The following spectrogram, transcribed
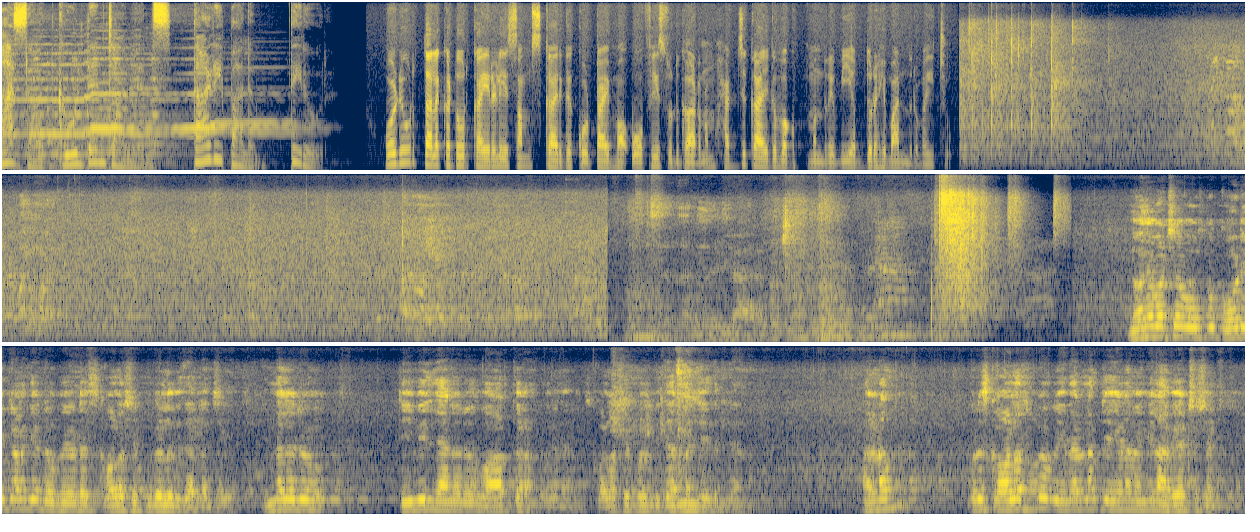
Azad gold and diamonds Thazhepalam Tirur. Ozhur Thalakkattur Kairali സാംസ്കാരിക കൂട്ടായ്മ office ഉദ്ഘാടനം ഹജ്ജ് കായിക വകുപ്പ് മന്ത്രി വി അബ്ദുറഹിമാൻ നിർവഹിച്ചു. ന്യൂനപക്ഷ വകുപ്പ് കോടിക്കണക്കിന് രൂപയുടെ സ്കോളർഷിപ്പുകൾ വിതരണം ചെയ്യും ഇന്നലെ ഒരു ടി വിയിൽ ഞാനൊരു വാർത്ത കണ്ടു. ഇങ്ങനെ സ്കോളർഷിപ്പ് വിതരണം ചെയ്തിട്ടില്ല കാരണം ഒരു സ്കോളർഷിപ്പ് വിതരണം ചെയ്യണമെങ്കിൽ അപേക്ഷ ക്ഷണിക്കണം.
